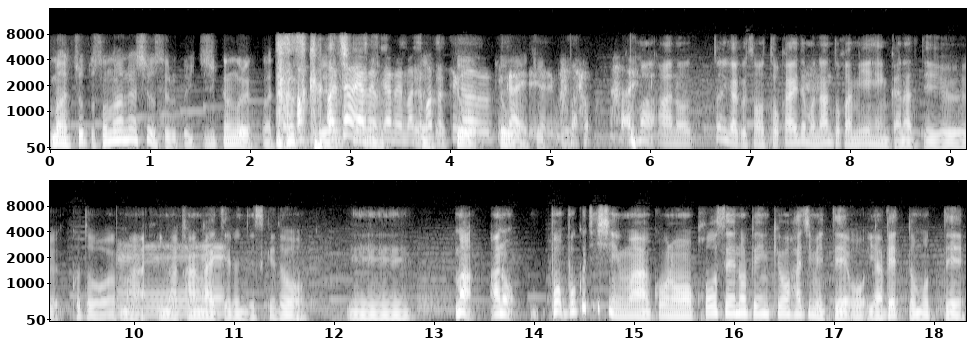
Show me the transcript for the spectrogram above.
まあちょっとその話をすると1時間ぐらいかかっちゃうじゃあやめやめます。うんまた違う機会でやりましょう。はい。まあ、あのとにかくその都会でもなんとか見えへんかなっていうことを、まあ、今考えてるんですけど、えーまあ、あのぼ僕自身はこの構成の勉強を始めておやべっと思って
